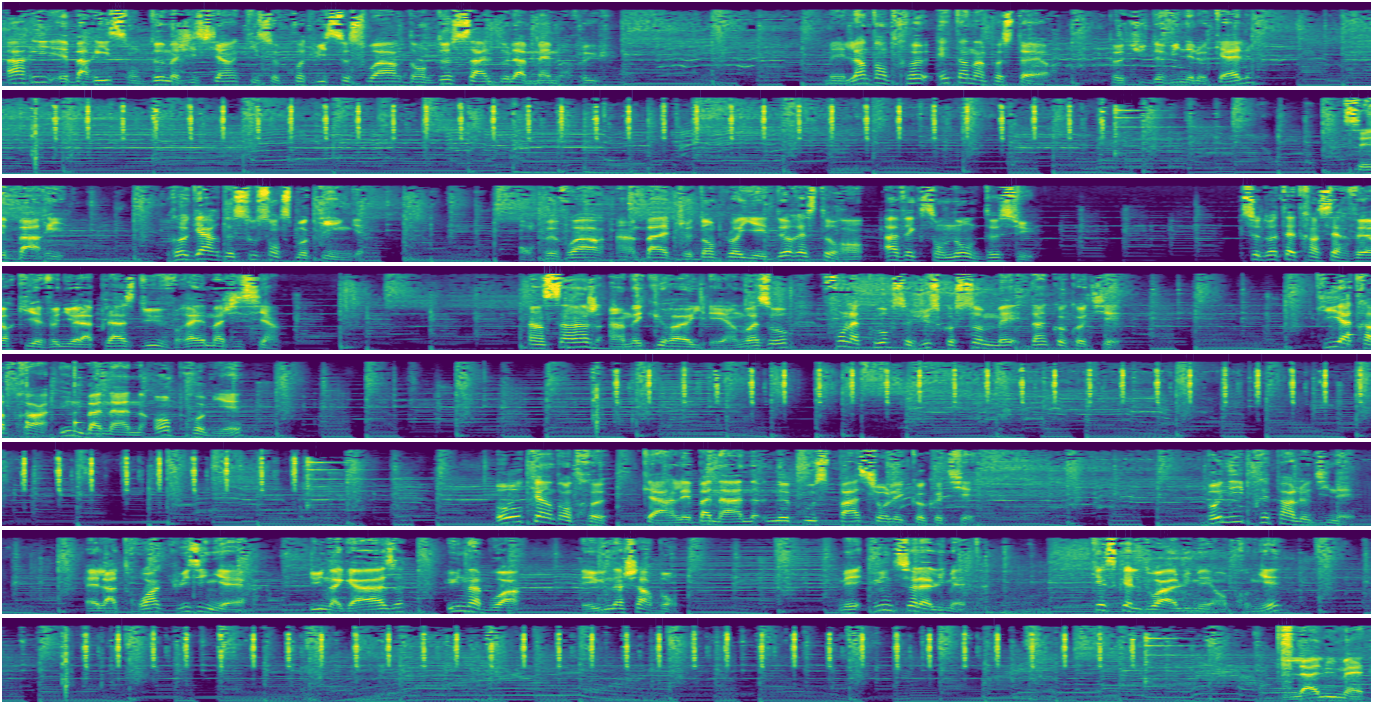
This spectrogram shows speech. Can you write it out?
Harry et Barry sont deux magiciens qui se produisent ce soir dans deux salles de la même rue. Mais l'un d'entre eux est un imposteur. Peux-tu deviner lequel? C'est Barry. Regarde sous son smoking. On peut voir un badge d'employé de restaurant avec son nom dessus. Ce doit être un serveur qui est venu à la place du vrai magicien. Un singe, un écureuil et un oiseau font la course jusqu'au sommet d'un cocotier. Qui attrapera une banane en premier? Aucun d'entre eux, car les bananes ne poussent pas sur les cocotiers. Bonnie prépare le dîner. Elle a trois cuisinières, une à gaz, une à bois et une à charbon. Mais une seule allumette. Qu'est-ce qu'elle doit allumer en premier? L'allumette.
